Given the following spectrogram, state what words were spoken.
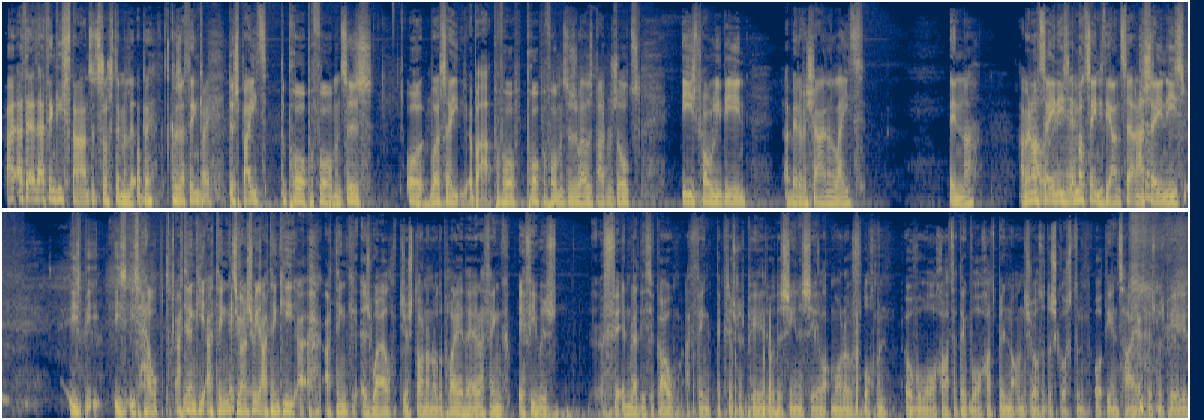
I, I, th- I think he's starting to trust him a little bit because I think, Right. despite the poor performances, or well, say about poor, poor performances as well as bad results, he's probably been a bit of a shining light in that. I mean, I'm not Oh, saying he's. yeah. I'm not saying he's the answer. I'm I just just- saying he's. He's, be, he's he's helped. I think he, I think to be honest with you, I think he I, I think as well, just on another player there, I think if he was fit and ready to go, I think the Christmas period would have seen us see a lot more of Lookman over Walcott. I think Walcott's been nothing short of disgusting at the entire Christmas period.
